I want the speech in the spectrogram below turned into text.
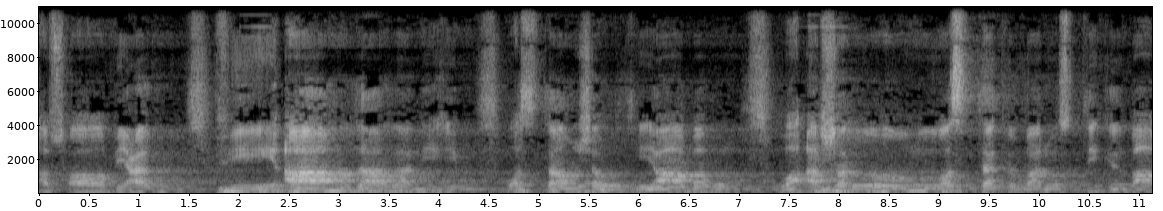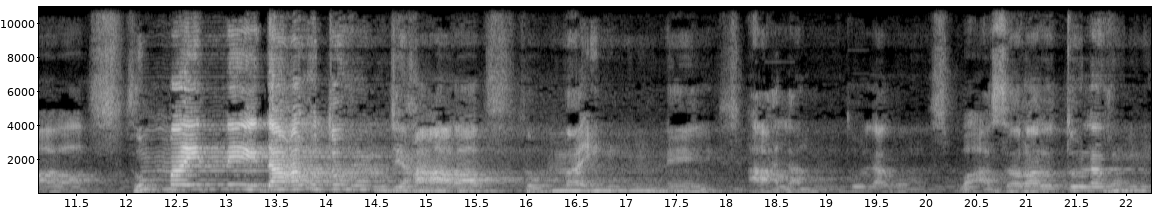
أصابعهم في آذانهم واستغشوا ثيابهم وأصروا واستكبروا استكبارا. ثم إني دعوتهم جهارا. ثم إني أعلنت لهم وأسررت لهم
